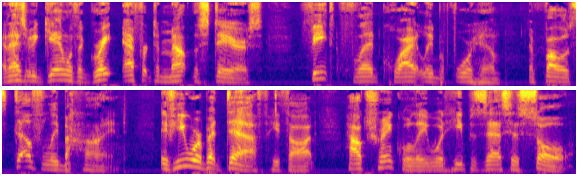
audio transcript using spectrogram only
and as he began with a great effort to mount the stairs, feet fled quietly before him and followed stealthily behind. If he were but deaf, he thought, how tranquilly would he possess his soul.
